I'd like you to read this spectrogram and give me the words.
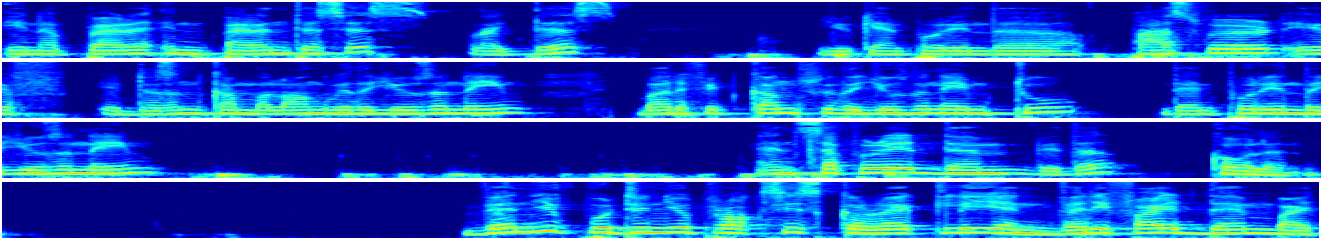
in a par in parenthesis like this. You can put in the password if it doesn't come along with the username, but if it comes with the username too, then put in the username and separate them with a colon. When you've put in your proxies correctly and verified them by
